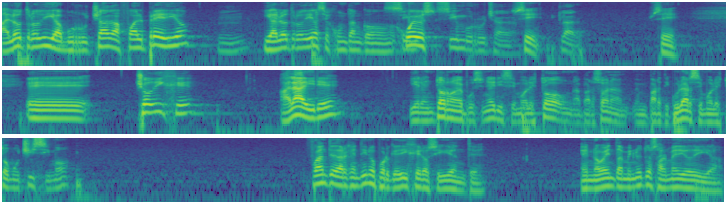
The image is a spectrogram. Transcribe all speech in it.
Al otro día Burruchaga fue al predio. Mm. Y al otro día se juntan con Sin- jueves. Sin burruchaga. Sí. Claro. Sí. Eh, yo dije al aire, y el entorno de Pusineri se molestó, una persona en particular se molestó muchísimo. Fue antes de Argentinos porque dije lo siguiente, en 90 minutos al mediodía,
